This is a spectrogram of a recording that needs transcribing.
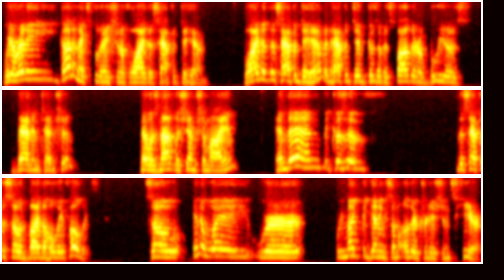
we already got an explanation of why this happened to him. Why did this happen to him? It happened to him because of his father Abuya's bad intention. That was not Lashem Shemayim. And then because of this episode by the Holy of Holies. So in a way, we're we might be getting some other traditions here.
